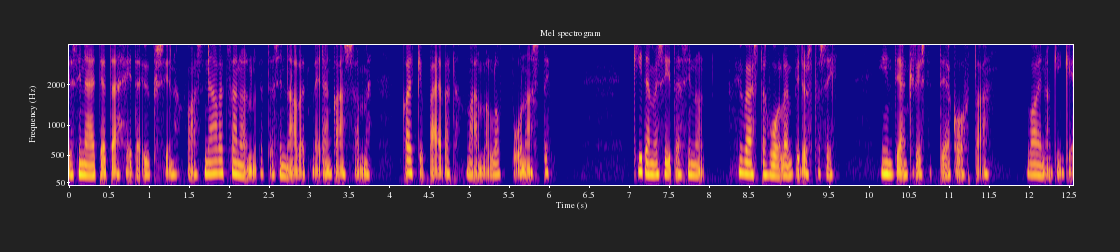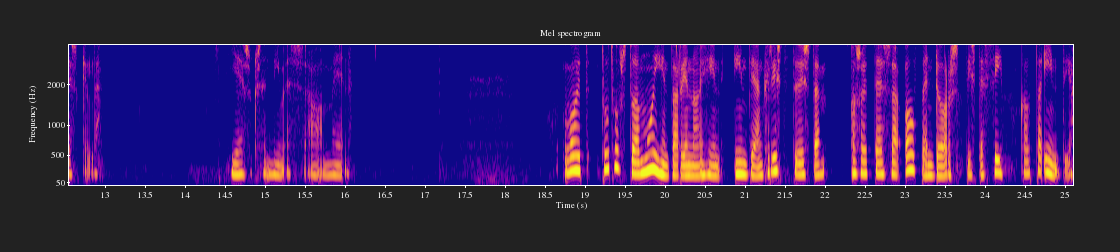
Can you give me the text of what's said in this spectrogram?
ja sinä et jätä heitä yksin, vaan sinä olet sanonut, että sinä olet meidän kanssamme kaikki päivät maailman loppuun asti. Kiitämme siitä sinun hyvästä huolenpidostasi Intian kristittyjä kohtaan vainonkin keskellä. Jeesuksen nimessä, amen. Voit tutustua muihin tarinoihin Intian kristityistä osoitteessa opendoors.fi kautta Intia.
